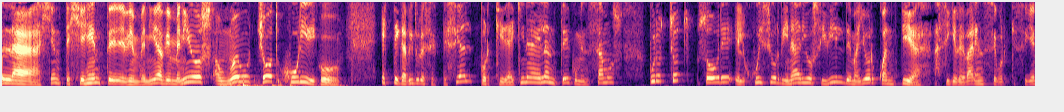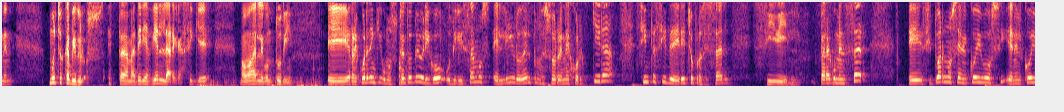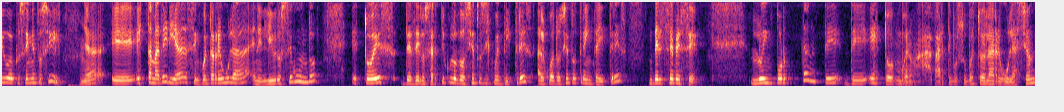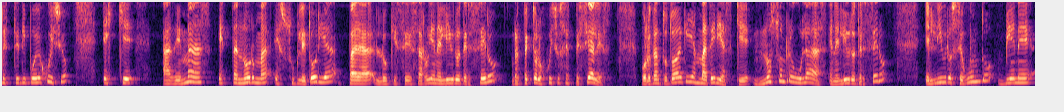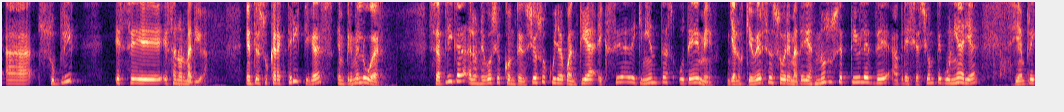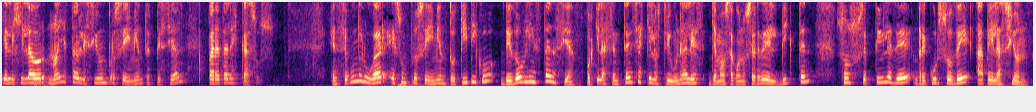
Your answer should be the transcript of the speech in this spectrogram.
Hola, gente, gente, bienvenidas, bienvenidos a un nuevo Shot Jurídico. Este capítulo es especial porque de aquí en adelante comenzamos puro shot sobre el juicio ordinario civil de mayor cuantía. Así que prepárense porque se vienen muchos capítulos. Esta materia es bien larga, así que vamos a darle con tuti. Eh, recuerden que como sustento teórico utilizamos el libro del profesor René Jorquera, Síntesis de Derecho Procesal Civil. Para comenzar, eh, situarnos en el, código, en el Código de Procedimiento Civil. Eh, esta materia se encuentra regulada en el libro segundo, esto es desde los artículos 253 al 433 del CPC. Lo importante de esto, bueno, aparte por supuesto de la regulación de este tipo de juicio, es que además esta norma es supletoria para lo que se desarrolla en el libro tercero respecto a los juicios especiales. Por lo tanto, todas aquellas materias que no son reguladas en el libro tercero, el libro segundo viene a suplir esa normativa. Entre sus características, en primer lugar, se aplica a los negocios contenciosos cuya cuantía exceda de 500 UTM y a los que versen sobre materias no susceptibles de apreciación pecuniaria, siempre que el legislador no haya establecido un procedimiento especial para tales casos. En segundo lugar, es un procedimiento típico de doble instancia, porque las sentencias que los tribunales, llamados a conocer de él, dicten, son susceptibles de recurso de apelación.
